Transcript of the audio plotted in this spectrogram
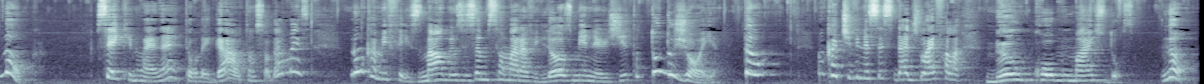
Nunca. Sei que não é, né, tão legal, tão saudável, mas nunca me fez mal, meus exames são maravilhosos, minha energia tá tudo jóia. Então, Nunca tive necessidade de ir lá e falar, não como mais doce. Não.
